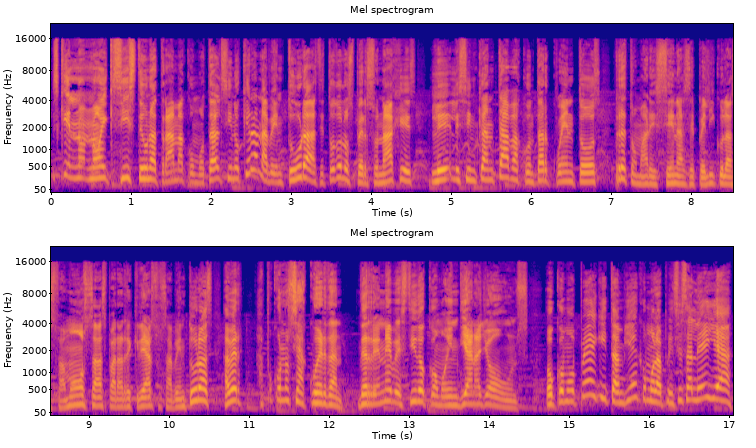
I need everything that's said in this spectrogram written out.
es que no, no existe una trama como tal, sino que eran aventuras de todos los personajes. Le- les encantaba contar cuentos, retomar escenas de películas famosas para recrear sus aventuras. A ver, ¿a poco no se acuerdan de René vestido como Indiana Jones? O como Peggy también, como la princesa Leia.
